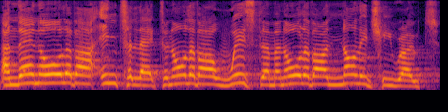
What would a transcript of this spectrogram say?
And then all of our intellect and all of our wisdom and all of our knowledge, he wrote,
